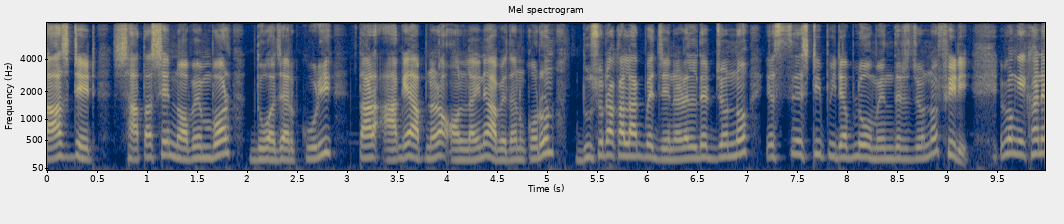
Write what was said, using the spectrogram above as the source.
লাস্ট ডেট সাতাশে নভেম্বর দু হাজার কুড়ি। তার আগে আপনারা অনলাইনে আবেদন করুন। দুশো টাকা লাগবে জেনারেলদের জন্য, এসসি, এসটি পিডাব্লিউ ওমেনদের জন্য ফ্রি এবং এখানে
